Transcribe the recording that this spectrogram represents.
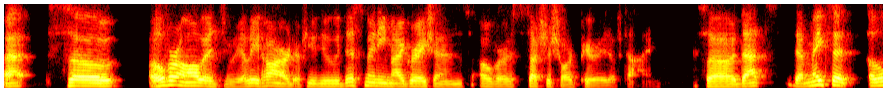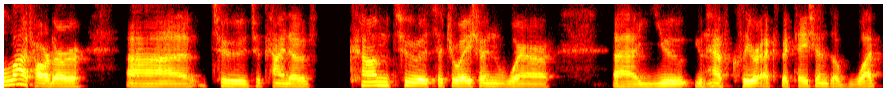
Uh, so overall, it's really hard if you do this many migrations over such a short period of time. So that's that makes it a lot harder uh, to to kind of come to a situation where uh, you you have clear expectations of what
